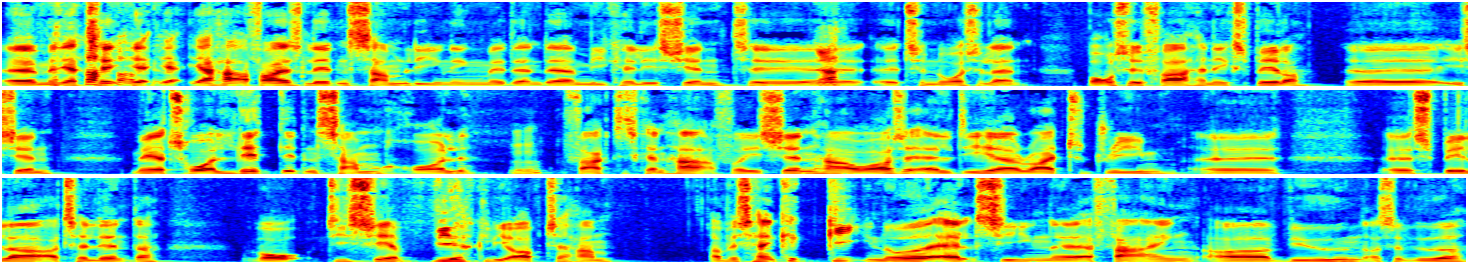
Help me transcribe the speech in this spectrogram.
Øh, men jeg, tæ- jeg, jeg, jeg har faktisk lidt en sammenligning med den der Michael Ischen til, Ja. ja. øh, til Nordsjælland. Bortset fra, at han ikke spiller øh, Ischen. Men jeg tror lidt, det er den samme rolle, Mm. faktisk han har. For Ischen har jo også alle de her right to dream øh, øh, spillere og talenter, hvor de ser virkelig op til ham. Og hvis han kan give noget af al sin øh, erfaring og viden osv., videre,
